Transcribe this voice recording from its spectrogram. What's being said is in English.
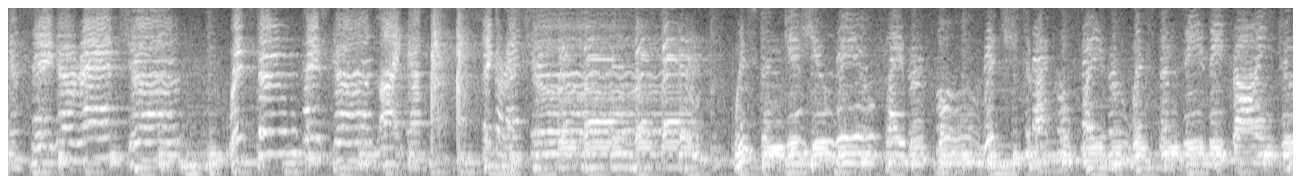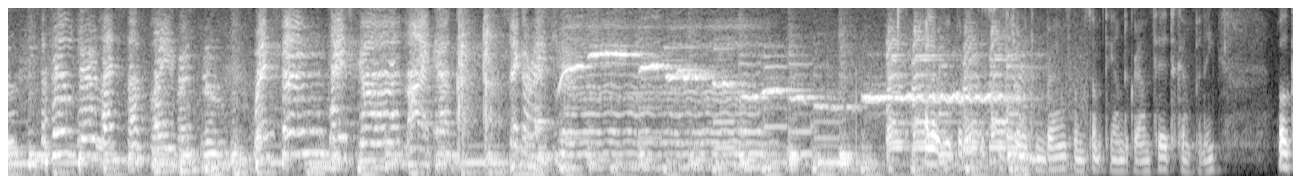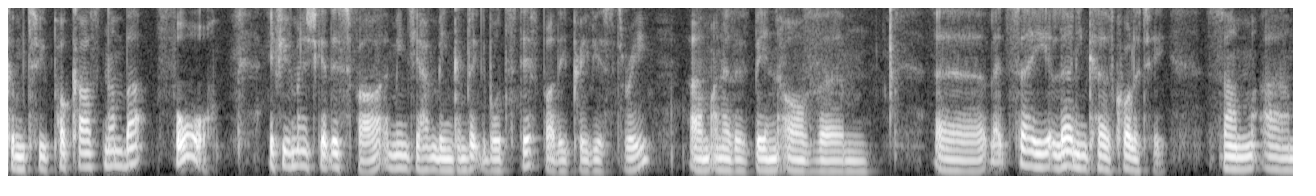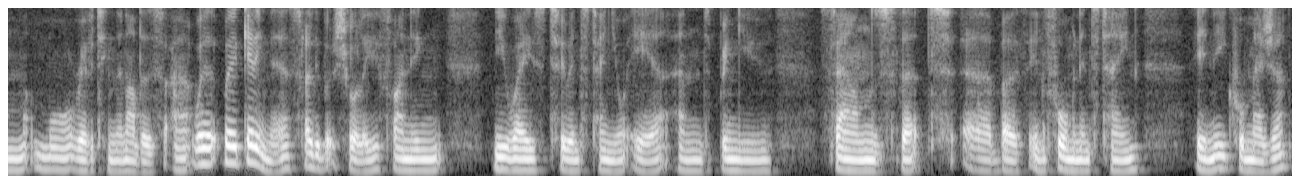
like a cigarette should. Winston tastes good like a cigarette should. Winston gives you real flavorful, rich tobacco flavor. Winston's easy drawing too. The filter lets the flavor through. Winston tastes good like a cigarette should. Hello, everybody. This is Jonathan Brown from Something Underground Theatre Company. Welcome to podcast number four. If you've managed to get this far, it means you haven't been completely bored stiff by the previous three. Um, I know they've been of, um, uh, let's say, learning curve quality. Some um, more riveting than others. Uh, we're we're getting there slowly but surely, finding new ways to entertain your ear and bring you sounds that uh, both inform and entertain in equal measure.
